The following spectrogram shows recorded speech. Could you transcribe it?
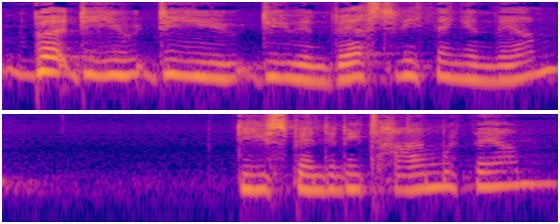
But do you do you do you invest anything in them? Do you spend any time with them?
